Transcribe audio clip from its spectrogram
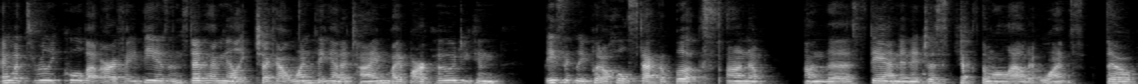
And what's really cool about RFID is instead of having to like check out one thing at a time by barcode, you can basically put a whole stack of books on a on the stand and it just checks them all out at once. So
